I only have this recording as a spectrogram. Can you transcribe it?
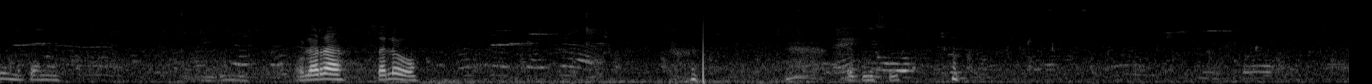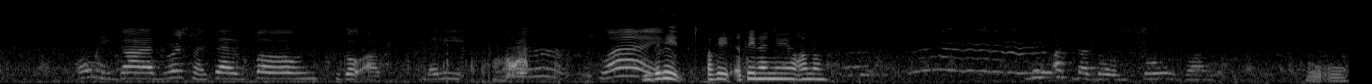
Dati magkano? O Lara, salo. Let me see. Oh my God, where's my cell phone? Go up. Dali. Why? Dali, paki, atinan nyo yung ano. Look at the dog. So wow. Oo.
